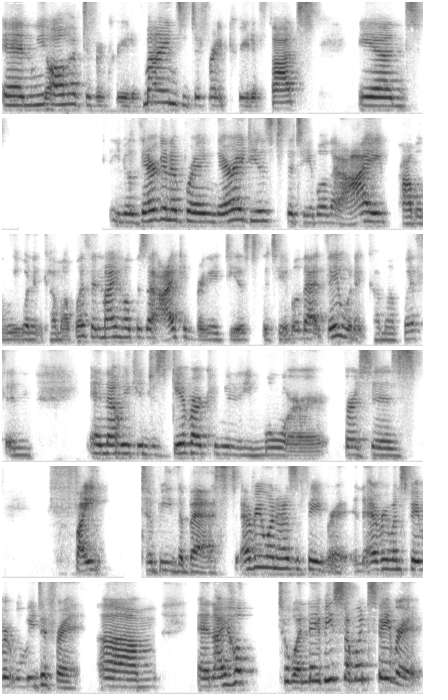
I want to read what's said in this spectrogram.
And we all have different creative minds and different creative thoughts and you know they're going to bring their ideas to the table that i probably wouldn't come up with. And my hope is that i can bring ideas to the table that they wouldn't come up with and and that we can just give our community more versus fight to be the best. Everyone has a favorite and everyone's favorite will be different. Um, and i hope to one day be someone's favorite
